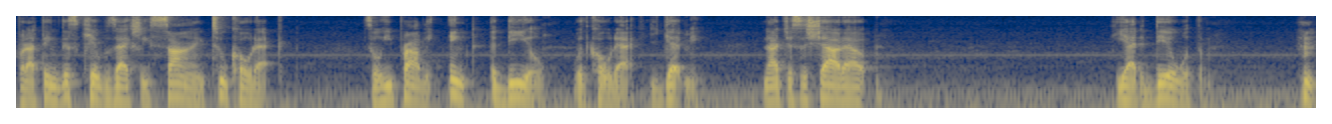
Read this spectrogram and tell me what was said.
But I think this kid was actually signed to Kodak. So he probably inked a deal with Kodak. You get me? Not just a shout out. He had to deal with them. Hmm.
